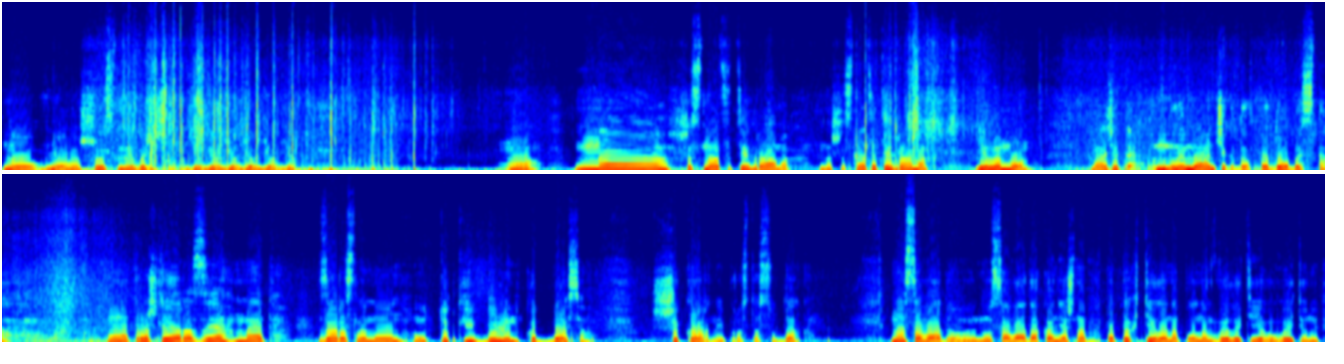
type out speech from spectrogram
але в нього щось не вийшло. Йо-йо-йо-йо-йо. О, на 16 грамах. На 16 грамах і лимон. Бачите, лимончик до вподоби став. О, прошлі рази мед, зараз лимон. Ось такий, блін, кобася. Шикарний просто судак. На саваду. Ну, савада, звісно, попихтіла на повному вилеті його витягнути.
